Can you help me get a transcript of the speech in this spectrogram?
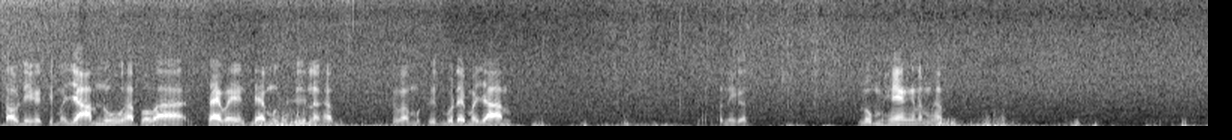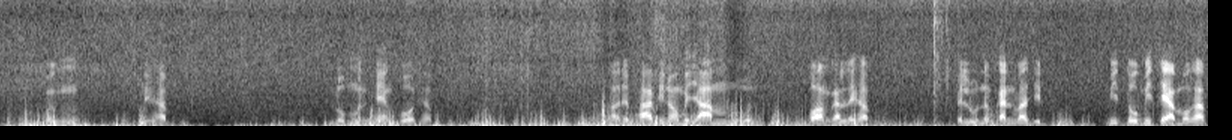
เศร้านี่ก็สิมายามนูครับเพราะว่าใส่ไว้ตั้งแต่เมื่อคืนแหละครับ แต่ว่าเมื่อคืนบ่ได้มายาม ตอนนี้ก็ล่มแห้งน้ำครับเบิ่งนี่ครับลมมันแห้งโพดครับเอาเดี๋ยวพาพี่น้องไปยามหนูพร้อมกันเลยครับ ไปลุ้นน้ำกันว่าสิมีตัวมีแต้มบ่ครับ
